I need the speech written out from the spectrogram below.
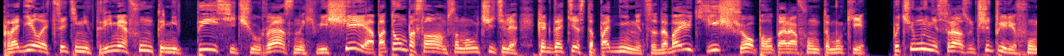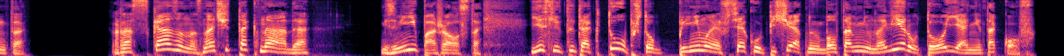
проделать с этими тремя фунтами тысячу разных вещей, а потом, по словам самоучителя, когда тесто поднимется, добавить еще полтора фунта муки? Почему не сразу четыре фунта? Рассказано, значит, так надо. Извини, пожалуйста, если ты так туп, что принимаешь всякую печатную болтовню на веру, то я не таков.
